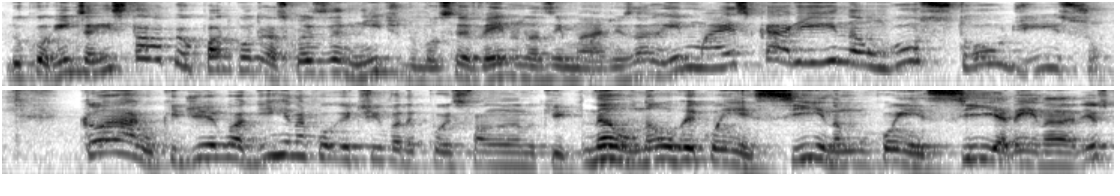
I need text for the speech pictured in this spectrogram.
do Corinthians ali, estava preocupado com outras coisas, é nítido você vendo nas imagens ali, mas Carilli não gostou disso. Claro que Diego Aguirre na coletiva depois falando que não, não reconheci, não conhecia nem nada disso,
